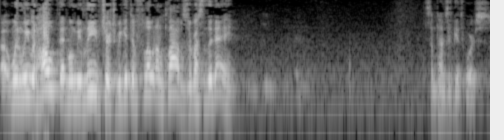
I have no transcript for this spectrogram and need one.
Uh, when we would hope that when we leave church, we get to float on clouds the rest of the day. Sometimes it gets worse.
